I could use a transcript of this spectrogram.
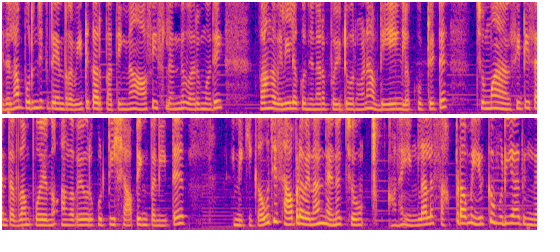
இதெல்லாம் புரிஞ்சுக்கிட்டேன்ற வீட்டுக்கார் பார்த்தீங்கன்னா ஆஃபீஸ்லேருந்து வரும்போதே வாங்க வெளியில் கொஞ்ச நேரம் போயிட்டு வருவோன்னு அப்படியே எங்களை கூப்பிட்டுட்டு சும்மா சிட்டி சென்டர் தான் போயிருந்தோம். அங்கே போய் ஒரு குட்டி ஷாப்பிங் பண்ணிவிட்டு இன்றைக்கி கவுச்சி சாப்பிட வேணாம்னு நினச்சோம். ஆனால் எங்களால் சாப்பிடாம இருக்க முடியாதுங்க.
